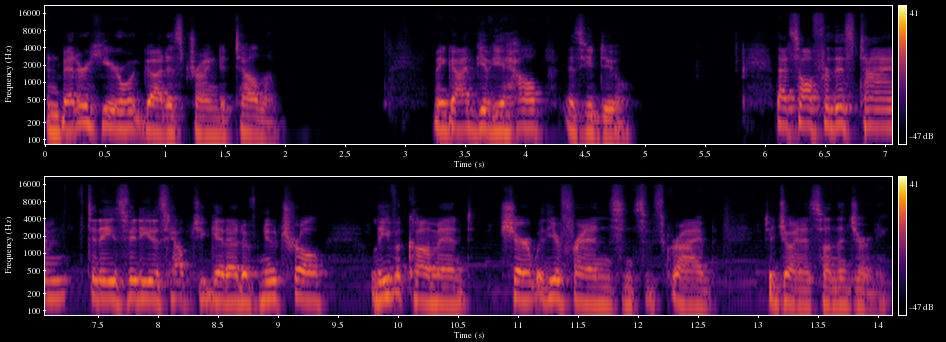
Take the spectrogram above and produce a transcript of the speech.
and better hear what God is trying to tell them. May God give you help as you do. That's all for this time. If today's video has helped you get out of neutral. Leave a comment, share it with your friends, and subscribe to join us on the journey.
